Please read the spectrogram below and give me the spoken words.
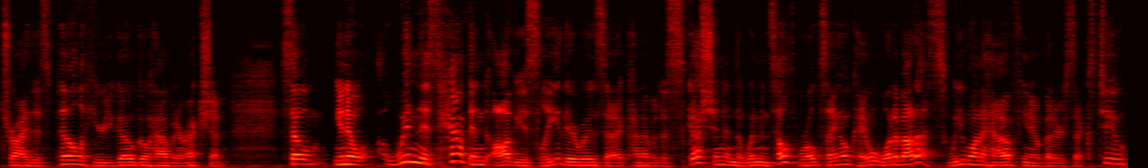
try this pill. Here you go, go have an erection. So, you know, when this happened, obviously, there was a kind of a discussion in the women's health world saying, okay, well, what about us? We want to have, you know, better sex too.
